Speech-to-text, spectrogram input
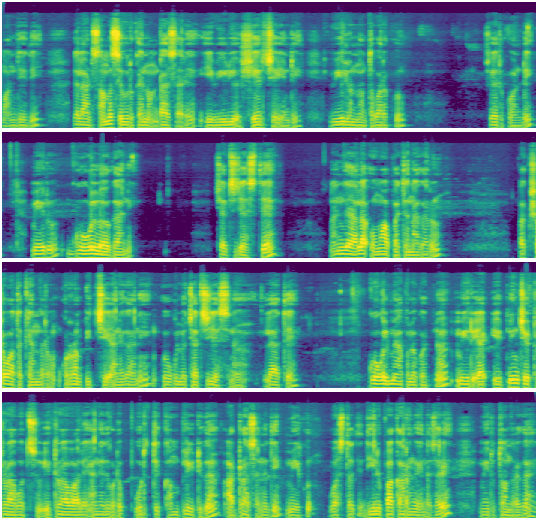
మంది ఇది ఇలాంటి సమస్య ఎవరికైనా ఉంటా సరే ఈ వీడియో షేర్ చేయండి. వీలున్నంత వరకు చేరుకోండి. మీరు గూగుల్లో కానీ సెర్చ్ చేస్తే నంద్యాల ఉమాపతి నగర్ పక్షవాత కేంద్రం గుర్రం పిచ్చి అని కానీ గూగుల్లో సెర్చ్ చేసిన లేకపోతే గూగుల్ మ్యాప్లో కొట్టినా మీరు ఎ- ఎటు నుంచి ఎటు రావచ్చు ఎటు రావాలి అనేది కూడా పూర్తి కంప్లీట్గా అడ్రస్ అనేది మీకు వస్తుంది. దీని ప్రకారంగా అయినా సరే మీరు తొందరగా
